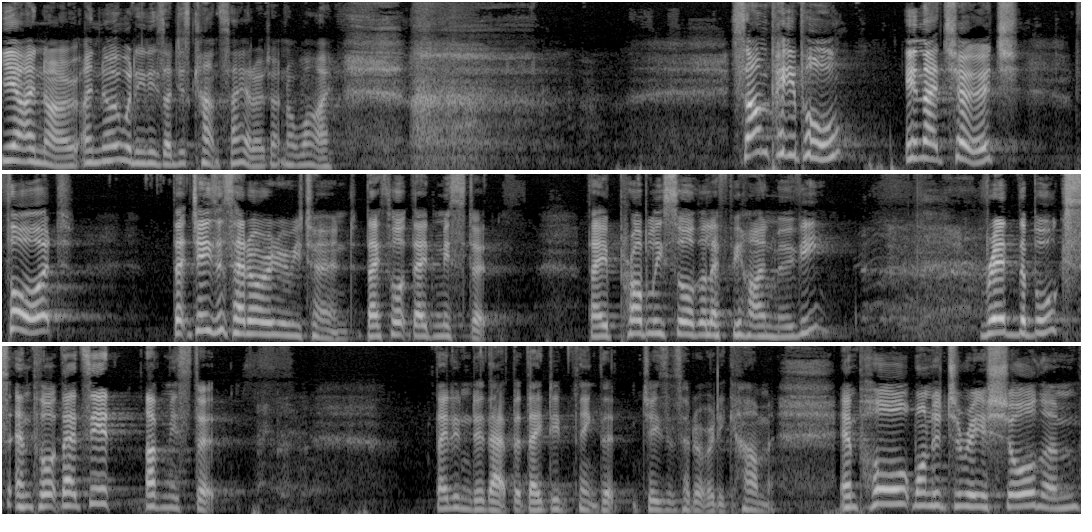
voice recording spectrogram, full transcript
Yeah, I know. I know what it is. I just can't say it. I don't know why. Some people in that church thought that Jesus had already returned. They thought they'd missed it. They probably saw the Left Behind movie read the books and thought, that's it, I've missed it. They didn't do that, but they did think that Jesus had already come. And Paul wanted to reassure them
